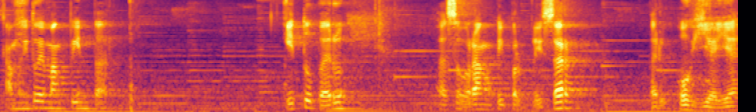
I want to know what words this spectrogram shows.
Kamu itu memang pinter. Itu baru uh, seorang people pleaser baru oh iya ya.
